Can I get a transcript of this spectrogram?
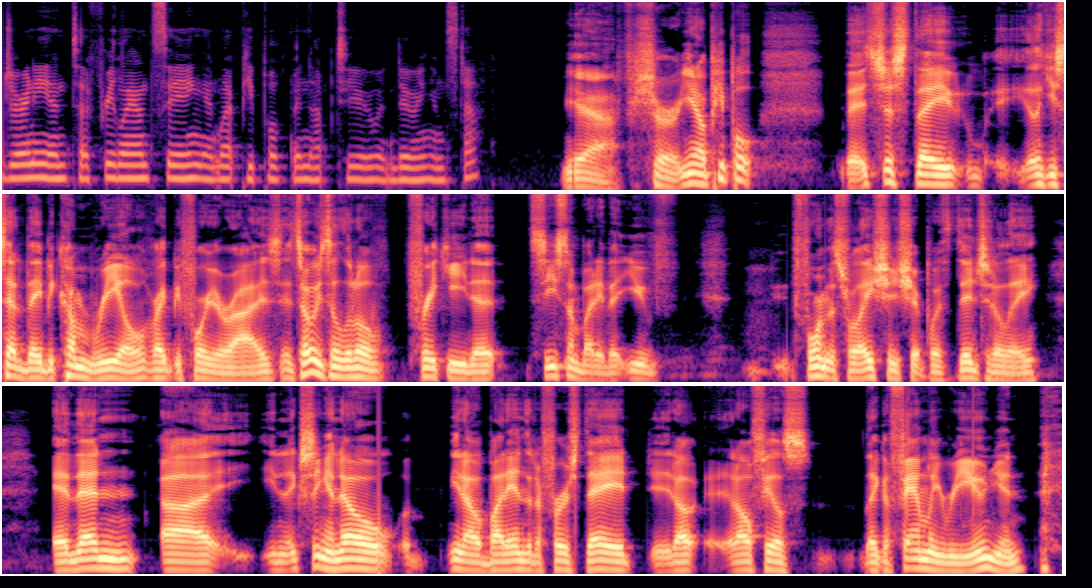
journey into freelancing and what people have been up to and doing and stuff. Yeah, for sure. You know, people it's just they like you said they become real right before your eyes. It's always a little freaky to see somebody that you've formed this relationship with digitally and then uh you know, next thing you know, you know, by the end of the first day, it, it, it all feels like a family reunion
